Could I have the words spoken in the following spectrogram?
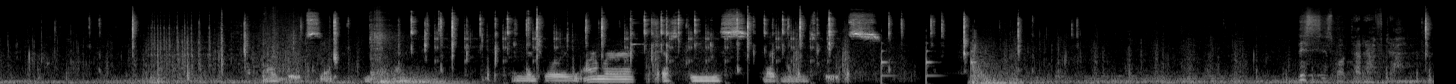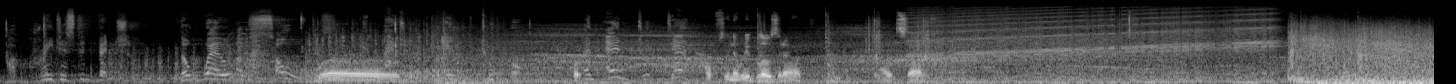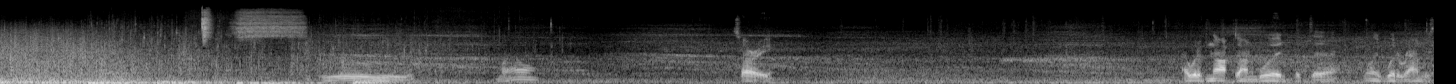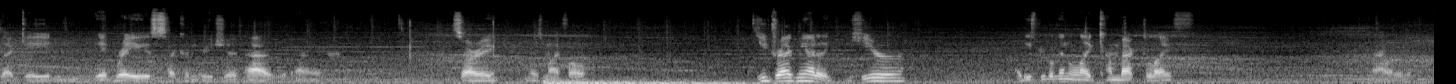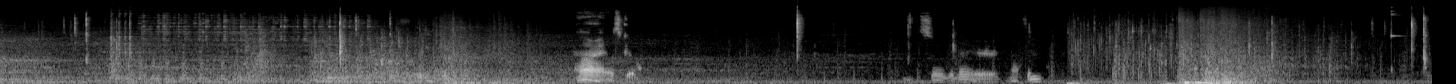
My boots, yeah. Inventory, armor, chest piece, legendary boots. This is what they're after. Our greatest invention. The Well of Souls. Whoa. An end to. An end to death. Hopefully nobody blows it up. That would suck. Ooh. Well. Sorry. I would have knocked on wood, but the only wood around was that gate, and it raised, I couldn't reach it. Ah, uh, sorry, it was my fault. Did you drag me out of here? Are these people gonna, like, come back to life? Nah, whatever. Alright, let's go. What's over there? Nothing?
